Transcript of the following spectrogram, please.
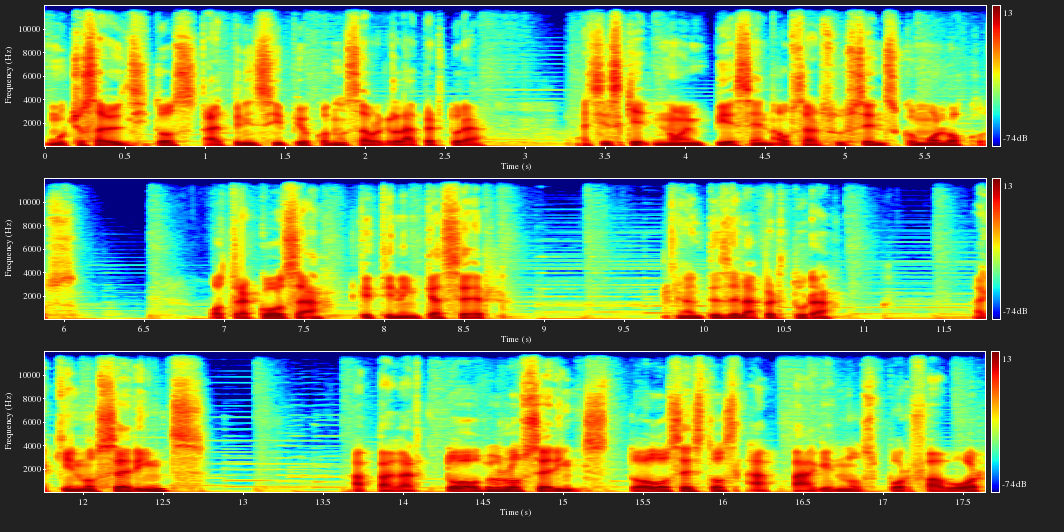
muchos avioncitos al principio cuando se abra la apertura, así es que no empiecen a usar sus cents como locos. Otra cosa que tienen que hacer antes de la apertura, aquí en los settings, apagar todos los settings. Todos estos apáguenlos, por favor.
